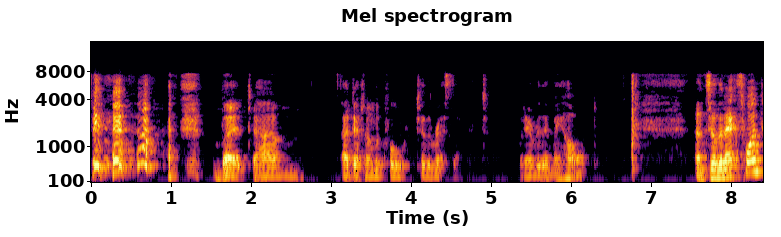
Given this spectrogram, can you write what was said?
but um, I definitely look forward to the rest of it, whatever that may hold. Until the next one,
